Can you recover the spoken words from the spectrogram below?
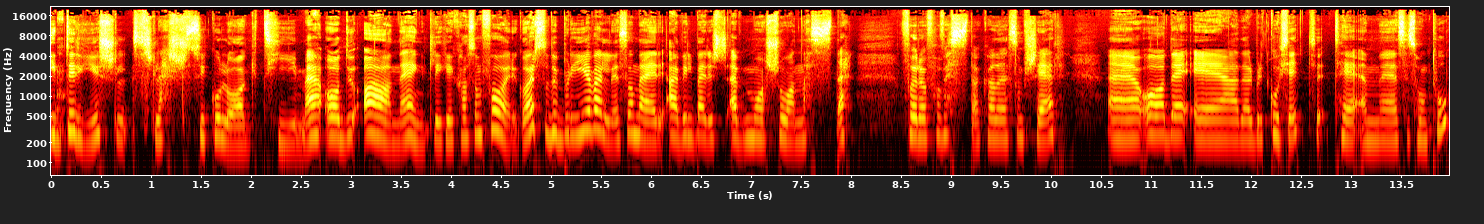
intervju sl- slash psykologtime, og du aner egentlig ikke hva som foregår, så du blir veldig sånn der Jeg vil bare Jeg må se neste for å få vite hva det er som skjer. Eh, og det er blitt godkjent til en eh, sesong to.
